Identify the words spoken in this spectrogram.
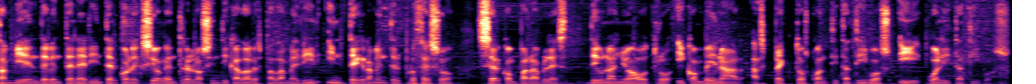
También deben tener interconexión entre los indicadores para medir íntegramente el proceso, ser comparables de un año a otro y combinar aspectos cuantitativos y cualitativos.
